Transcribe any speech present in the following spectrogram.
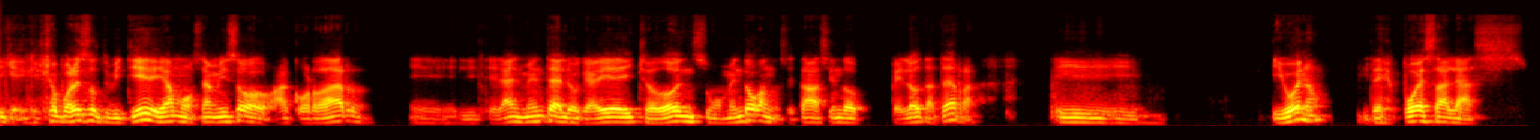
Y que, yo por eso tuiteé, digamos, o sea, me hizo acordar eh, literalmente a lo que había dicho Do en su momento cuando se estaba haciendo pelota a terra. Y, y bueno, después a las,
